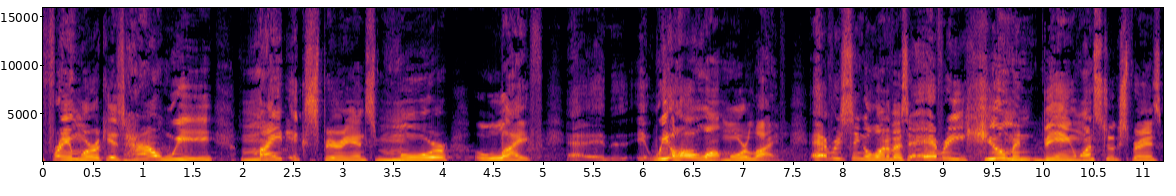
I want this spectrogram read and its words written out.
framework is how we might experience more life. Uh, we all want more life. Every single one of us, every human being wants to experience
